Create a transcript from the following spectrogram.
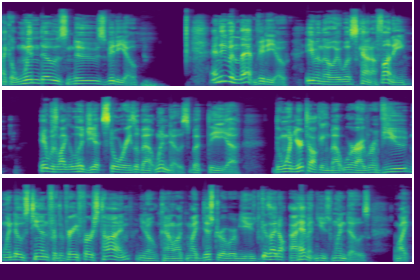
like a Windows news video. And even that video, even though it was kind of funny, it was like legit stories about Windows. But the uh, the one you're talking about where I reviewed Windows 10 for the very first time, you know, kind of like my distro reviews because I don't I haven't used Windows like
